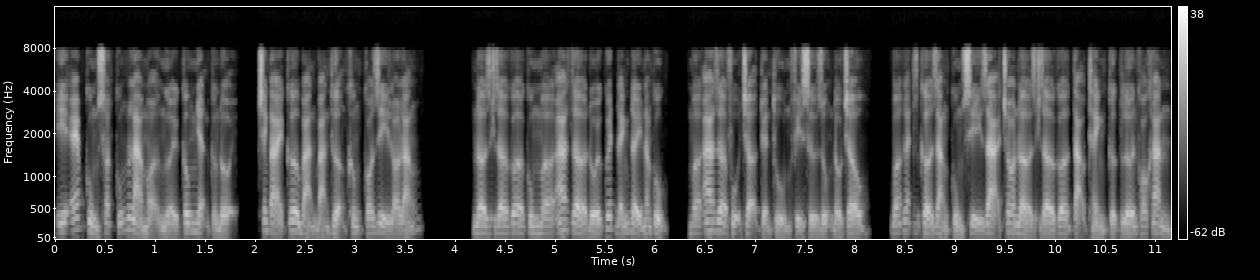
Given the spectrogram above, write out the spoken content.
if cùng sót cũng là mọi người công nhận cường đội tranh tài cơ bản bản thượng không có gì lo lắng. NZG cùng MAZ đối quyết đánh đầy năm cục, MAZ phụ trợ tuyển thủ phi sử dụng đầu châu, Blackger rằng cùng xì dạ cho NZG tạo thành cực lớn khó khăn,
